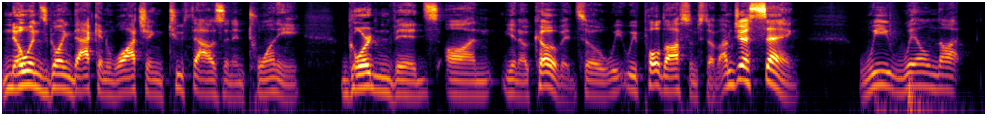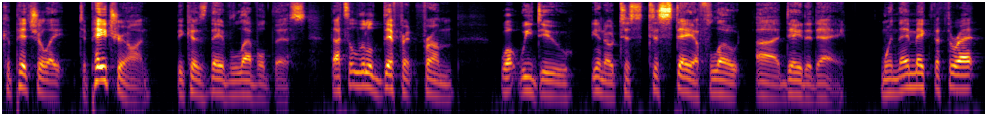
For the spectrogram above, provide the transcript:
No one's going back and watching 2020 Gordon vids on, you know, COVID. So we, we pulled off some stuff. I'm just saying we will not capitulate to Patreon because they've leveled this. That's a little different from what we do, you know, to, to stay afloat uh, day to day. When they make the threat,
